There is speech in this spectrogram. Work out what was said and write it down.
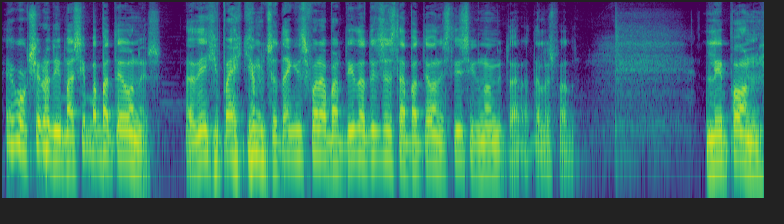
Εγώ ξέρω ότι μας είπα πατεώνες. Δηλαδή έχει πάει και ο Μητσοτάκης φορά παρτίδα ότι είσαστε απαταιώνε. Τι συγγνώμη τώρα, τέλος πάντων. Λοιπόν,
